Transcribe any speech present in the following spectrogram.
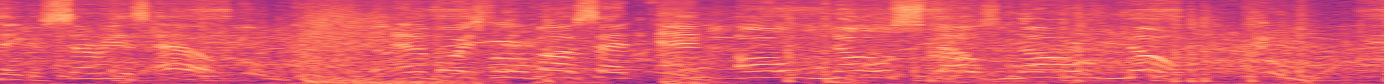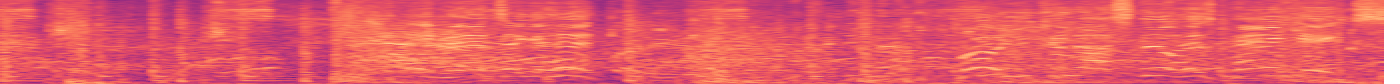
Kid. a serious L. And a voice from above said, N-O, no spells no, no. Hey, man, take a hint. Bro, you cannot steal his pancakes.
